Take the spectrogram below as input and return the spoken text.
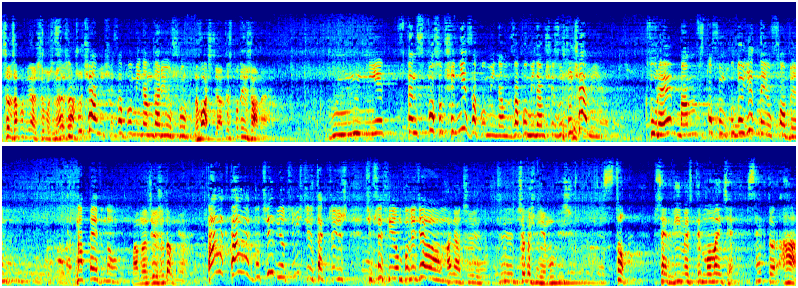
Co, zapomniałeś, że masz Z męża? uczuciami się zapominam, Dariuszu. No właśnie, a to jest podejrzane. Nie, w ten sposób się nie zapominam. Zapominam się z uczuciami, które mam w stosunku do jednej osoby. Na pewno. Mam nadzieję, że do mnie. Tak, tak, do ciebie, oczywiście, że tak, przecież ci przed chwilą powiedziałam. Hania, czy ty czegoś mi nie mówisz? Stop! Przerwijmy w tym momencie. Sektor A.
